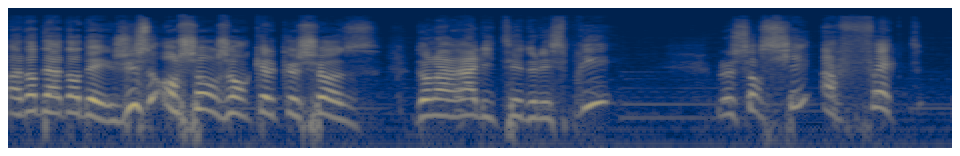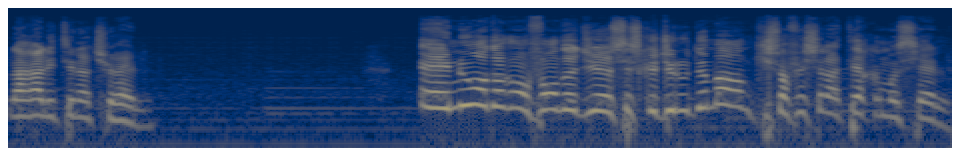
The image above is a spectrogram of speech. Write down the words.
attendez, attendez, juste en changeant quelque chose dans la réalité de l'esprit, le sorcier affecte la réalité naturelle. Et nous, en tant qu'enfants de Dieu, c'est ce que Dieu nous demande, qu'il soit fait sur la terre comme au ciel,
